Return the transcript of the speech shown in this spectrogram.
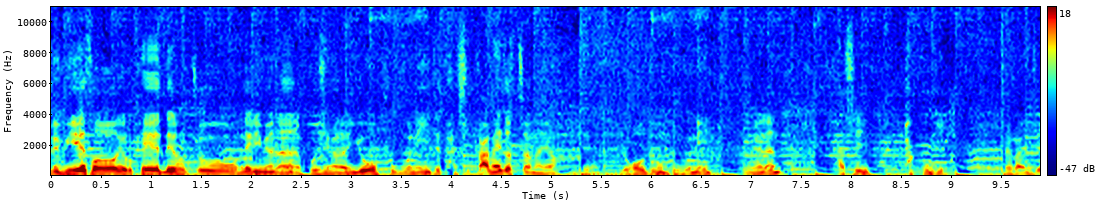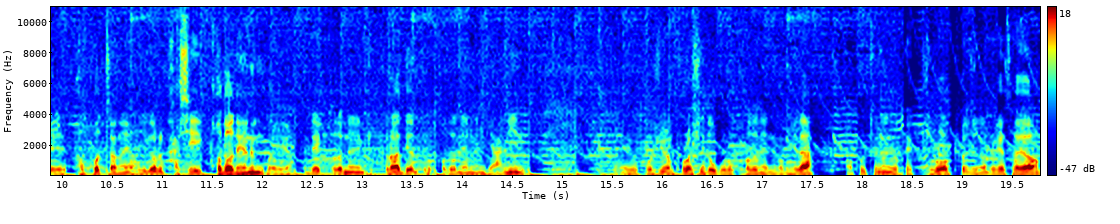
위에서 이렇게 내려서 쭉 내리면은 보시면은 이 부분이 이제 다시 까매졌잖아요. 이제 이 어두운 부분이 그러면은 다시 바꾸기. 제가 이제 덮었잖아요. 이거를 다시 걷어내는 거예요. 근데 걷어내는 게 그라디언트로 걷어내는 게 아닌 네, 요 보시면 브러쉬 도구로 걷어내는 겁니다. 어, 불투명도 100% 표준으로 해서요.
